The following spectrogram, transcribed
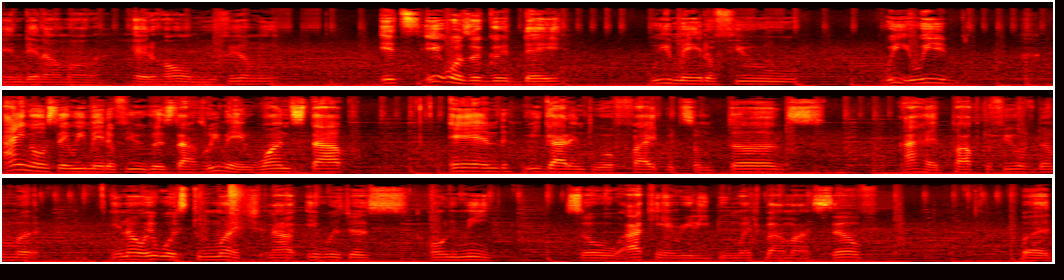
and then I'm gonna head home, you feel me? It's it was a good day. We made a few we we I ain't gonna say we made a few good stops. We made one stop and we got into a fight with some thugs. I had popped a few of them, but you know, it was too much. Now it was just only me. So I can't really do much by myself. But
